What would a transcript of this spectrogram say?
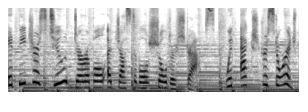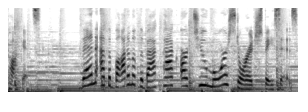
It features two durable adjustable shoulder straps with extra storage pockets. Then at the bottom of the backpack are two more storage spaces.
